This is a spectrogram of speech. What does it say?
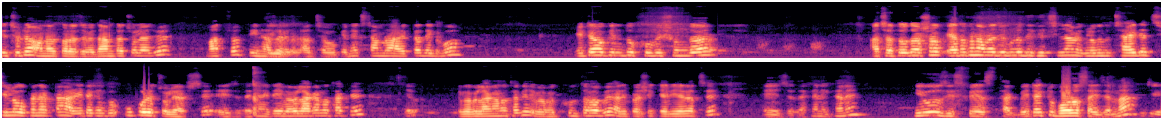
কিছুটা অনার করা যাবে। দামটা চলে আসবে মাত্র তিন হাজার। আচ্ছা ওকে নেক্সট আমরা আরেকটা দেখব। এটাও কিন্তু খুবই সুন্দর। আচ্ছা তো দর্শক এতক্ষণ আমরা যেগুলো দেখেছিলাম এগুলো কিন্তু সাইডে ছিল ওপেনারটা আর এটা কিন্তু উপরে চলে আসছে। এই যে দেখেন এটা এইভাবে লাগানো থাকে এভাবে লাগানো থাকে এভাবে খুলতে হবে আর এই পাশে ক্যারিয়ার আছে। এই যে দেখেন এখানে হিউজ স্পেস থাকবে। এটা একটু বড় সাইজের না? জি।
